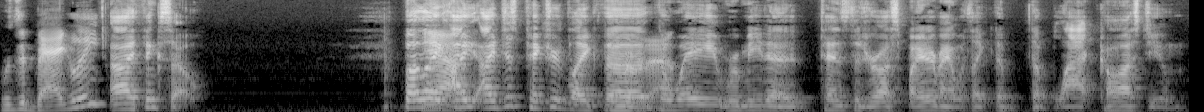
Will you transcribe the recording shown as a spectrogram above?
Was it Bagley? I think so. But like Yeah. I, I just pictured like the the way Romita tends to draw Spider-Man with like the, the black costume,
